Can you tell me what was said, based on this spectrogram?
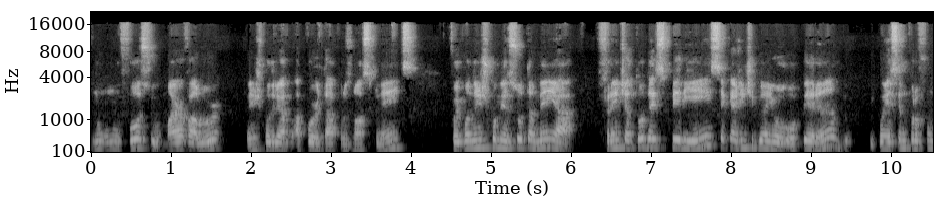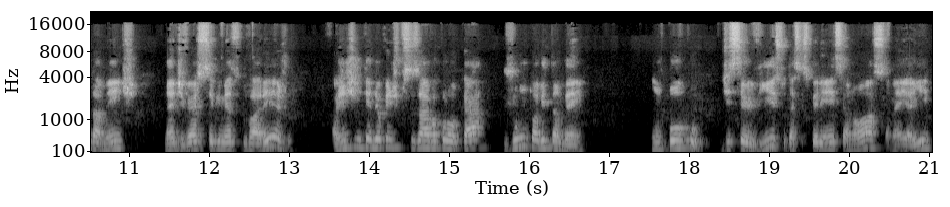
não, não fosse o maior valor que a gente poderia aportar para os nossos clientes. Foi quando a gente começou também a, frente a toda a experiência que a gente ganhou operando e conhecendo profundamente né, diversos segmentos do varejo, a gente entendeu que a gente precisava colocar junto ali também um pouco de serviço dessa experiência nossa, né, e aí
